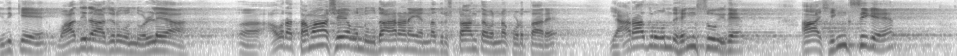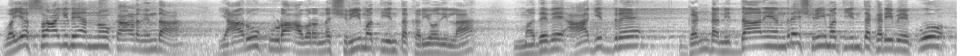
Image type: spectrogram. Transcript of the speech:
ಇದಕ್ಕೆ ವಾದಿರಾಜರು ಒಂದು ಒಳ್ಳೆಯ ಅವರ ತಮಾಷೆಯ ಒಂದು ಉದಾಹರಣೆಯನ್ನು, ದೃಷ್ಟಾಂತವನ್ನು ಕೊಡ್ತಾರೆ. ಯಾರಾದರೂ ಒಂದು ಹೆಂಗಸು ಇದೆ, ಆ ಹಿಂಗ್ಸಿಗೆ ವಯಸ್ಸಾಗಿದೆ ಅನ್ನೋ ಕಾರಣದಿಂದ ಯಾರೂ ಕೂಡ ಅವರನ್ನು ಶ್ರೀಮತಿ ಅಂತ ಕರೆಯೋದಿಲ್ಲ. ಮದುವೆ ಆಗಿದ್ದರೆ ಗಂಡನಿದ್ದಾನೆ ಅಂದರೆ ಶ್ರೀಮತಿ ಅಂತ ಕರಿಬೇಕು.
